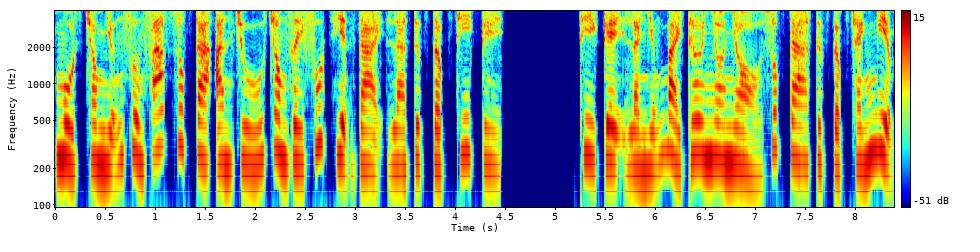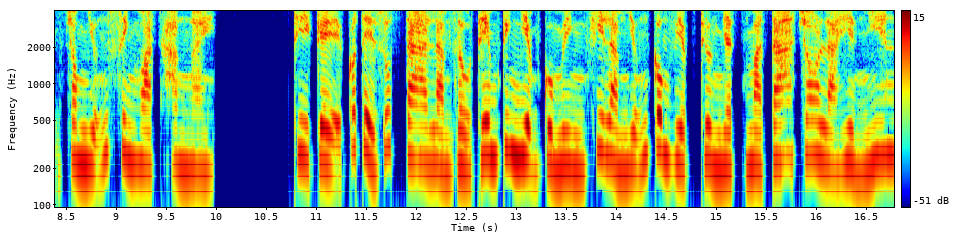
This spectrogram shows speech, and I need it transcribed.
Một trong những phương pháp giúp ta an trú trong giây phút hiện tại là thực tập thi kệ. Thi kệ là những bài thơ nho nhỏ giúp ta thực tập chánh niệm trong những sinh hoạt hàng ngày. Thi kệ có thể giúp ta làm giàu thêm kinh nghiệm của mình khi làm những công việc thường nhật mà ta cho là hiển nhiên.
